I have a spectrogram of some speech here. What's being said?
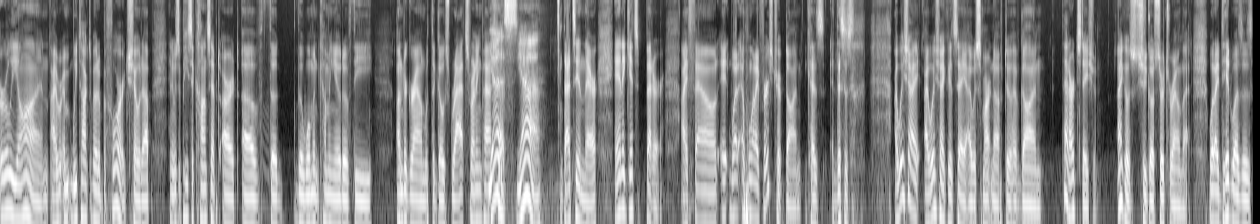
early on. I we talked about it before. It showed up, and it was a piece of concept art of the the woman coming out of the underground with the ghost rats running past. yes. Yeah. that's in there and it gets better i found it what when i first tripped on because this is i wish i i wish i could say i was smart enough to have gone that art station i go should go search around that what i did was is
